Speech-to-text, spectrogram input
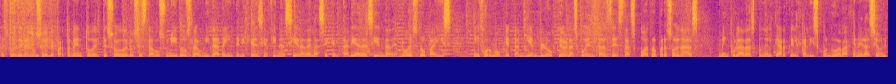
Después del anuncio del Departamento del Tesoro de los Estados Unidos, la Unidad de Inteligencia Financiera de la Secretaría de Hacienda de nuestro país informó que también bloqueó las cuentas de estas cuatro personas vinculadas con el cártel Jalisco Nueva Generación.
